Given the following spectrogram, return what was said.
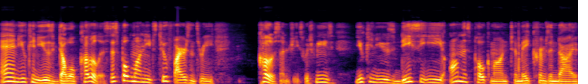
and you can use Double Colorless. This Pokemon needs two fires and three colorless energies, which means you can use DCE on this Pokemon to make Crimson Dive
